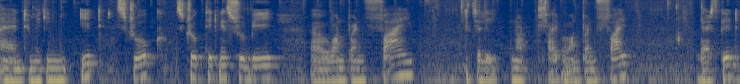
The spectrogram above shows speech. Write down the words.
and making it stroke stroke thickness should be uh, 1.5 actually not 5 1.5 that's good.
